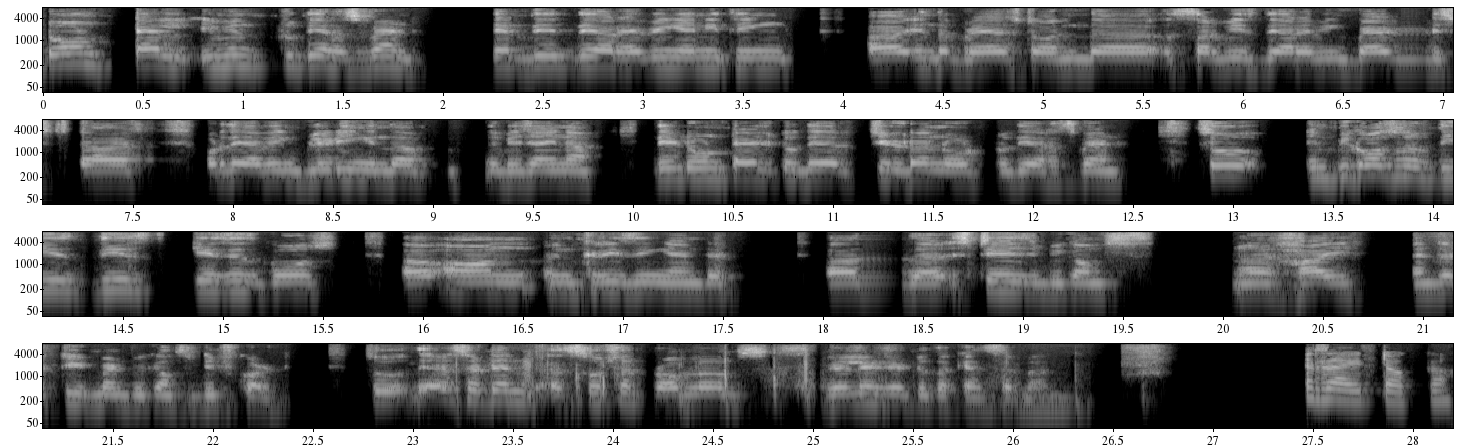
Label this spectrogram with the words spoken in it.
don't tell even to their husband that they, they are having anything uh, in the breast or in the cervix they are having bad discharge or they are having bleeding in the vagina. They don't tell to their children or to their husband. So and because of these these cases goes uh, on increasing and uh, the stage becomes uh, high and the treatment becomes difficult. So there are certain uh, social problems related to the cancer man right doctor.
